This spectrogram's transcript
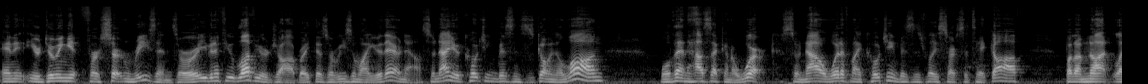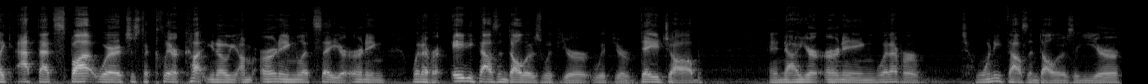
and you're doing it for certain reasons, or even if you love your job, right? There's a reason why you're there now. So now your coaching business is going along, well then how's that going to work? So now what if my coaching business really starts to take off, but I'm not like at that spot where it's just a clear cut, you know, I'm earning, let's say you're earning whatever, $80,000 with your, with your day job. And now you're earning whatever, $20,000 a year,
